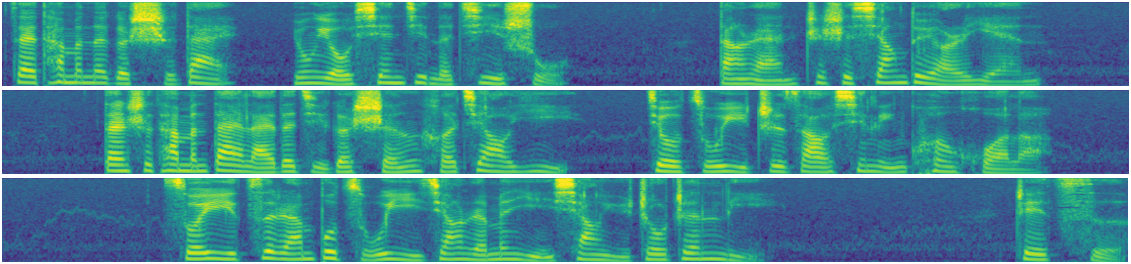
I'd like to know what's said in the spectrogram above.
在他们那个时代拥有先进的技术，当然这是相对而言。但是他们带来的几个神和教义就足以制造心灵困惑了，所以自然不足以将人们引向宇宙真理。这次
